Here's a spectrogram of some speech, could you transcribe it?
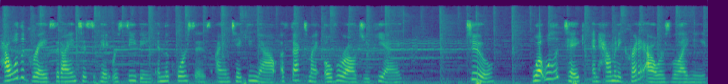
How will the grades that I anticipate receiving in the courses I am taking now affect my overall GPA? 2. What will it take and how many credit hours will I need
